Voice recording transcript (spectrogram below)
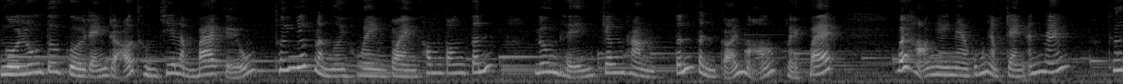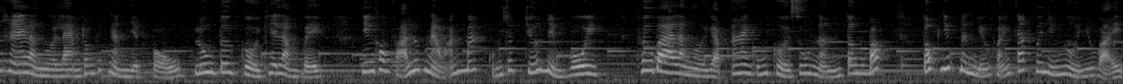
người luôn tươi cười rạng rỡ thường chia làm ba kiểu. Thứ nhất là người hoàn toàn không toan tính, lương thiện, chân thành, tính tình cởi mở, hoạt bát. Với họ ngày nào cũng ngập tràn ánh nắng. Thứ hai là người làm trong các ngành dịch vụ. Luôn tươi cười khi làm việc, nhưng không phải lúc nào ánh mắt cũng chất chứa niềm vui. Thứ ba là người gặp ai cũng cười su nịnh, tân bốc. Tốt nhất nên giữ khoảng cách với những người như vậy.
